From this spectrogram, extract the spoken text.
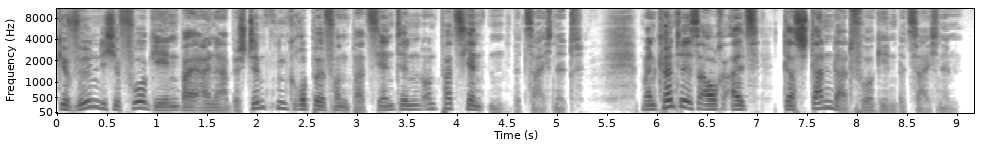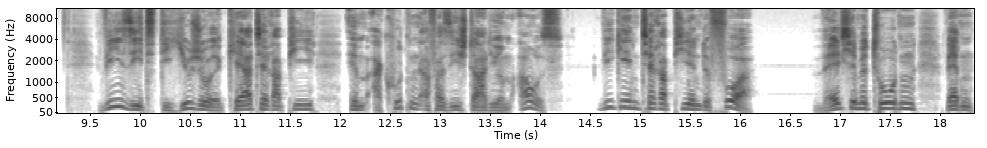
gewöhnliche Vorgehen bei einer bestimmten Gruppe von Patientinnen und Patienten bezeichnet. Man könnte es auch als das Standardvorgehen bezeichnen. Wie sieht die Usual Care Therapie im akuten Aphasiestadium aus? Wie gehen Therapierende vor? Welche Methoden werden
